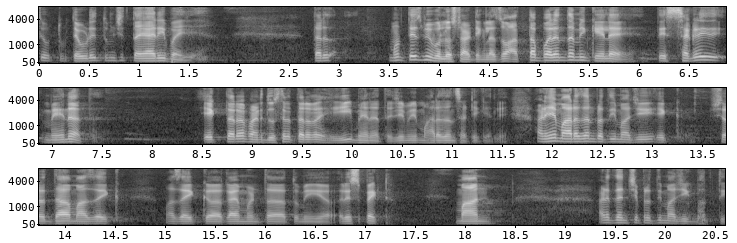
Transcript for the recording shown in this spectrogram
तेवढी तुमची तयारी पाहिजे. तर म्हणून तेच मी बोललो स्टार्टिंगला जो आत्तापर्यंत मी केलं आहे ते सगळी मेहनत एक तरफ आणि दुसऱ्या तरफ ही मेहनत आहे जी मी महाराजांसाठी केली. आणि हे महाराजांप्रती माझी एक श्रद्धा माझं एक माझं एक काय म्हणता तुम्ही रिस्पेक्ट मान. आणि त्यांची प्रति माझी एक भक्ती.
